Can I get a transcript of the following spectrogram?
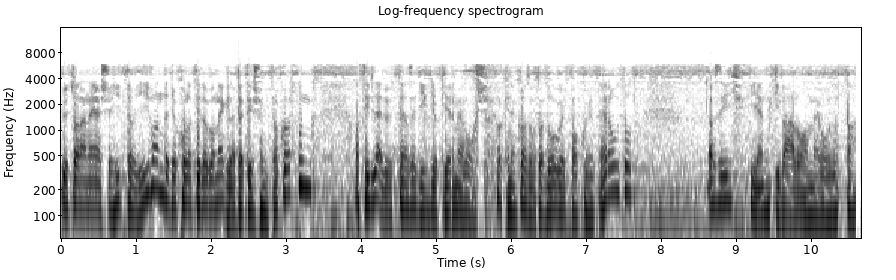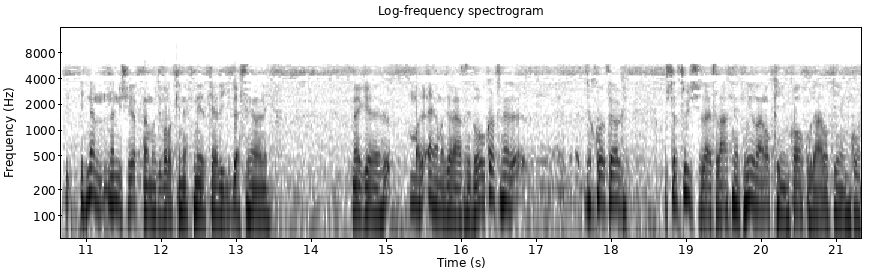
ő talán el se hitte, hogy így van, de gyakorlatilag a meglepetés, amit akartunk, azt így lelőtte az egyik gyökér melós, akinek az volt a dolga, hogy pakolja terautót, az így ilyen kiválóan megoldotta. Így nem, nem is értem, hogy valakinek miért kell így beszélni meg elmagyarázni dolgokat, mert gyakorlatilag most ezt úgy is lehet látni, hogy nyilván oké, én kalkulálok ilyenkor.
